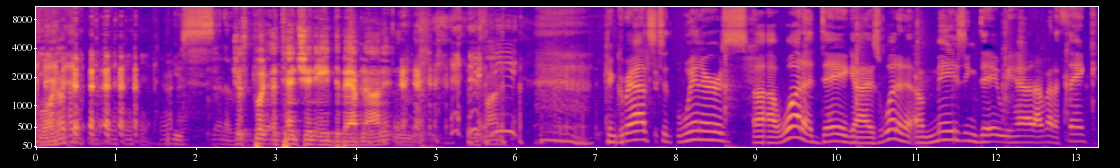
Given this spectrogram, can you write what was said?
Florida. You son of Just put attention Abe Dababneh on it, and it'll be fine. Congrats to the winners. Uh, what a day, guys. What an amazing day we had. I want to thank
